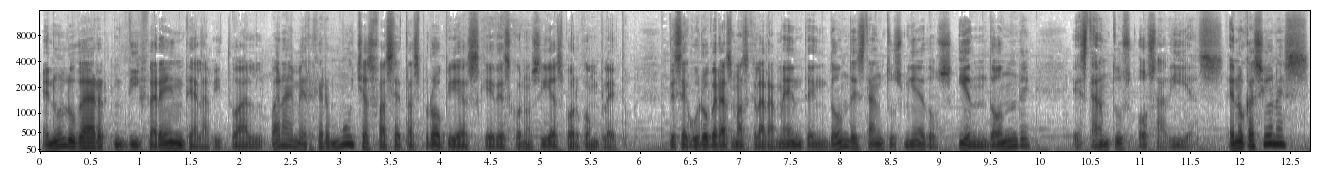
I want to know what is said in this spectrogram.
en un lugar diferente al habitual, van a emerger muchas facetas propias que desconocías por completo. De seguro verás más claramente en dónde están tus miedos y en dónde están tus osadías. En ocasiones,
